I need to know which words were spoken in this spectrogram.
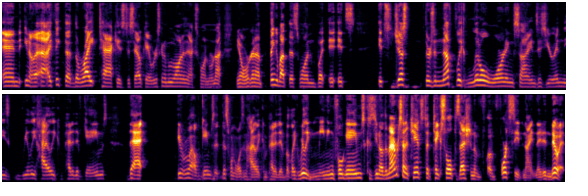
And you know, I think the the right tack is to say, okay, we're just going to move on to the next one. We're not, you know, we're going to think about this one, but it, it's it's just there's enough like little warning signs as you're in these really highly competitive games that well, games that this one wasn't highly competitive, but like really meaningful games. Cause you know, the Mavericks had a chance to take sole possession of, of fourth seed tonight and they didn't do it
